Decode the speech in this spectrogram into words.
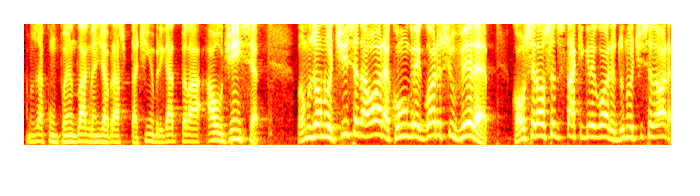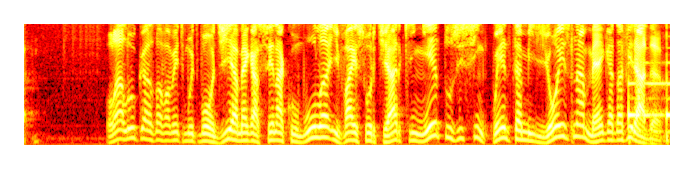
tá nos acompanhando lá. Grande abraço pro Tatinha, obrigado pela audiência. Vamos ao Notícia da Hora com o Gregório Silveira. Qual será o seu destaque, Gregório, do Notícia da Hora? Olá, Lucas. Novamente, muito bom dia. A Mega Sena acumula e vai sortear 550 milhões na Mega da Virada.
